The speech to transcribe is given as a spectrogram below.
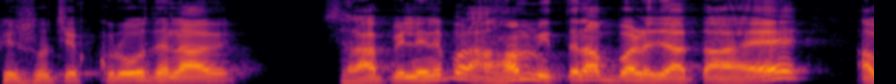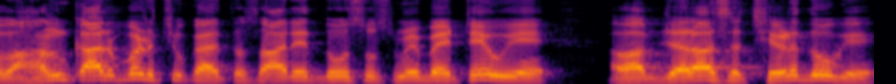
फिर सोचे क्रोध ना आवे। शराब पी लेने पर अहम इतना बढ़ जाता है, अब अहंकार बढ़ चुका है तो सारे दोस्त उसमें बैठे हुए हैं। अब आप जरा सा छेड़ दोगे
